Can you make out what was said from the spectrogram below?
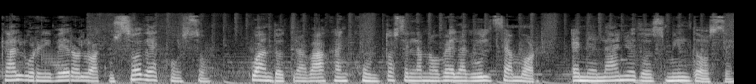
Calu Rivero lo acusó de acoso, cuando trabajan juntos en la novela Dulce Amor, en el año 2012.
